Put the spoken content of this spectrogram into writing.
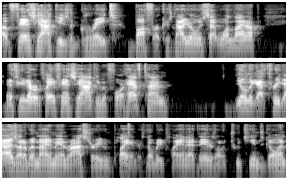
uh, fantasy hockey is a great buffer because now you only set one lineup. And if you never played fantasy hockey before, halftime, you only got three guys out of a nine man roster even playing. There's nobody playing that day. There's only two teams going.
